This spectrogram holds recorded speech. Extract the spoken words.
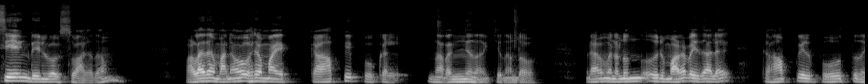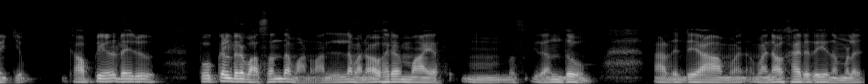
എൽസിയൻ ഗ്രീൻ വർക്ക് സ്വാഗതം. വളരെ മനോഹരമായ കാപ്പിപ്പൂക്കൾ നിറഞ്ഞു നിൽക്കുന്നുണ്ടോ? ഒരു മഴ പെയ്താൽ കാപ്പികൾ പൂത്ത് നിൽക്കും. കാപ്പിയുടെ ഒരു പൂക്കളുടെ ഒരു വസന്തമാണ്. നല്ല മനോഹരമായ ഗ്രന്ഥവും അതിന്റെ ആ മനോഹാരിതയും നമ്മൾ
